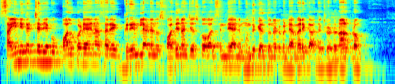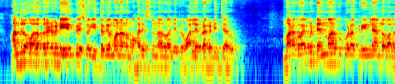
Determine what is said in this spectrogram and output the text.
సైనిక చర్యకు పాల్పడి అయినా సరే గ్రీన్లాండ్ను స్వాధీనం చేసుకోవాల్సిందే అని ముందుకెళ్తున్నటువంటి అమెరికా అధ్యక్షుడు డొనాల్డ్ ట్రంప్. అందులో వాళ్ళకున్నటువంటి ఎయిర్ బేస్లో యుద్ధ విమానాలను మోహరిస్తున్నారు అని చెప్పి వాళ్ళే ప్రకటించారు. మరొక వైపు డెన్మార్క్ కూడా గ్రీన్లాండ్లో వాళ్ళ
